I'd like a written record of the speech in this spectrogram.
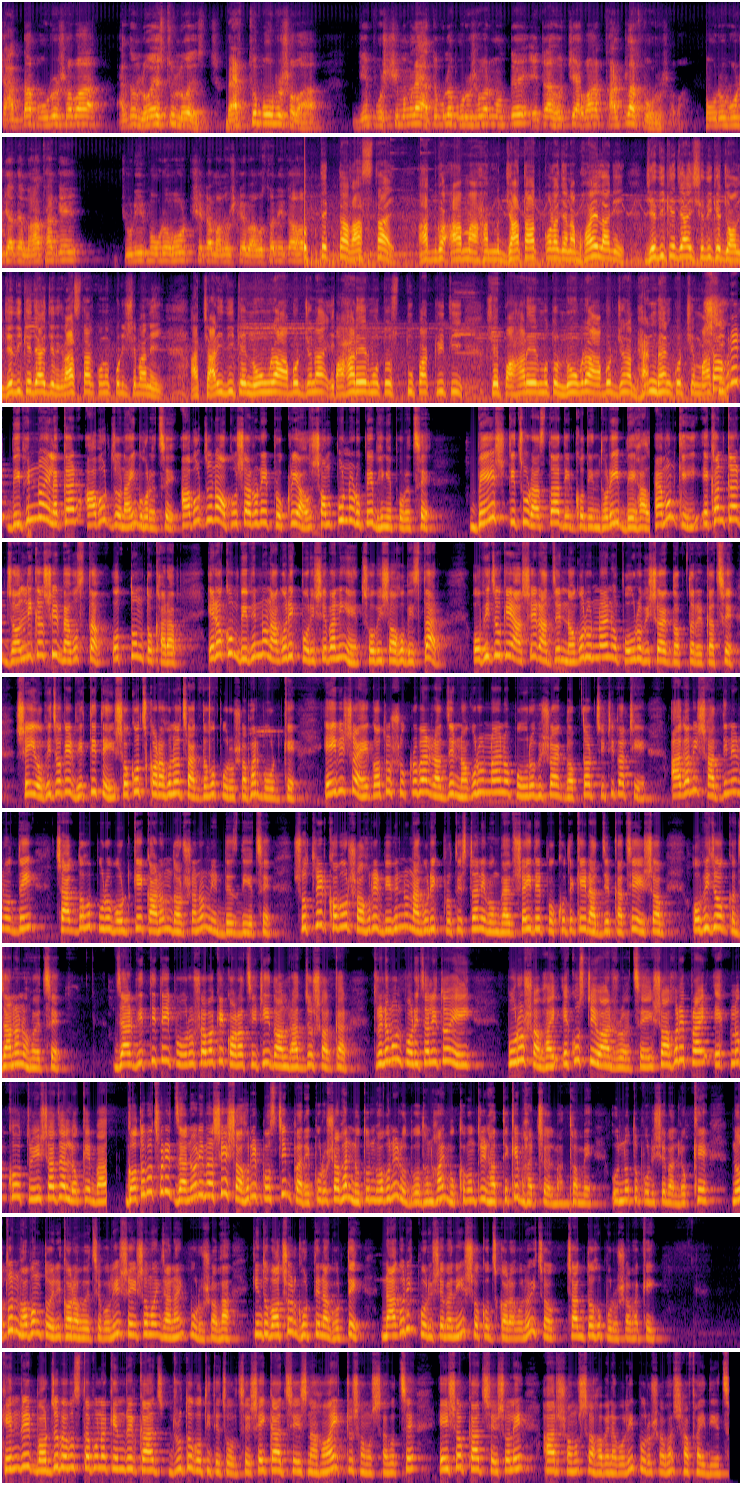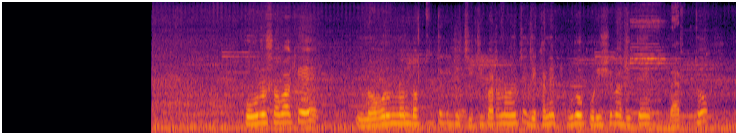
চাকদা পৌরসভা একদম lowest two lowest ব্যর্থ পৌরসভা, যে পশ্চিমবাংলায় এতগুলো পৌরসভার মধ্যে এটা হচ্ছে আবার থার্ড ক্লাস পৌরসভা। পৌরবোর যাতে না থাকে চুরির পৌর ভোট সেটা মানুষকে ব্যবস্থা নিতে হবে। প্রত্যেকটা রাস্তায় যাতায়াত করা যায় না ভয় লাগে। যেদিকে যায় সেদিকে জল যেদিকে যায় যেদিকে রাস্তার কোনো পরিষেবা নেই। আর চারিদিকে নোংরা আবর্জনা পাহাড়ের মতো স্তূপাকৃতি সে পাহাড়ের মতো নোংরা আবর্জনা ভ্যান ভ্যান করছে শহরের বিভিন্ন এলাকার আবর্জনাই ভরেছে। আবর্জনা অপসারণের প্রক্রিয়াও সম্পূর্ণরূপে ভেঙে পড়েছে। বেশ কিছু রাস্তা দীর্ঘদিন ধরেই বেহাল। এমনকি এখানকার জল নিকাশির ব্যবস্থা অত্যন্ত খারাপ। এরকম বিভিন্ন নাগরিক পরিষেবা নিয়ে ছবি সহ বিস্তার। অভিযোগে আসে রাজ্যের নগর উন্নয়ন ও পৌর বিষয়ক দপ্তরের কাছে। সেই অভিযোগের ভিত্তিতেই শোকজ করা হলো চাকদহ পৌরসভার বোর্ডকে। এই বিষয়ে গত শুক্রবার রাজ্যের নগর উন্নয়ন ও পৌর বিষয়ক দপ্তর চিঠি পাঠিয়ে আগামী সাত দিনের মধ্যেই চাকদহ পুর বোর্ডকে কারণ দর্শানোর নির্দেশ দিয়েছে। সূত্রের খবর, শহরের বিভিন্ন নাগরিক প্রতিষ্ঠান এবং ব্যবসায়ীদের পক্ষ থেকে রাজ্যের কাছে এসব অভিযোগ জানানো হয়েছে। যার ভিত্তিতেই পৌরসভাকে করা চিঠি দল রাজ্য সরকার। তৃণমূল পরিচালিত এই পুরসভায় একুশটি ওয়ার্ড রয়েছে। এই শহরে প্রায় এক লক্ষ ত্রিশ হাজার লোকের বাস গত বছরের জানুয়ারি মাসে শহরের পশ্চিম পারে পুরসভার নতুন ভবনের উদ্বোধন হয় মুখ্যমন্ত্রীর হাত থেকে ভার্চুয়াল মাধ্যমে। উন্নত পরিষেবার লক্ষ্যে নতুন ভবন তৈরি করা হয়েছে বলে সেই সময় জানায় পুরসভা। কিন্তু বছর ঘুরতে না ঘুরতে নাগরিক পরিষেবা নিয়ে শোকজ করা হলো এই চাকদহ পুরসভাকেই কেন্দ্রের বর্জ্য ব্যবস্থাপনা কেন্দ্রের কাজ দ্রুত গতিতে চলছে। সেই কাজ শেষ না হয় একটু সমস্যা হচ্ছে। এইসব কাজ শেষ হলে আর সমস্যা হবে না বলেই পুরসভা সাফাই দিয়েছে। পৌরসভাকে নগর উন্নয়ন দপ্তর থেকে যে চিঠি পাঠানো হয়েছে, যেখানে পুরো পরিষেবা দিতে ব্যর্থ।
